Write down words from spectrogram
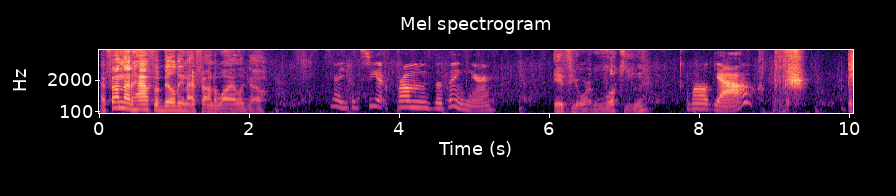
I found that half a building I found a while ago. Yeah, you can see it from the thing here. If you're looking. Well, yeah.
